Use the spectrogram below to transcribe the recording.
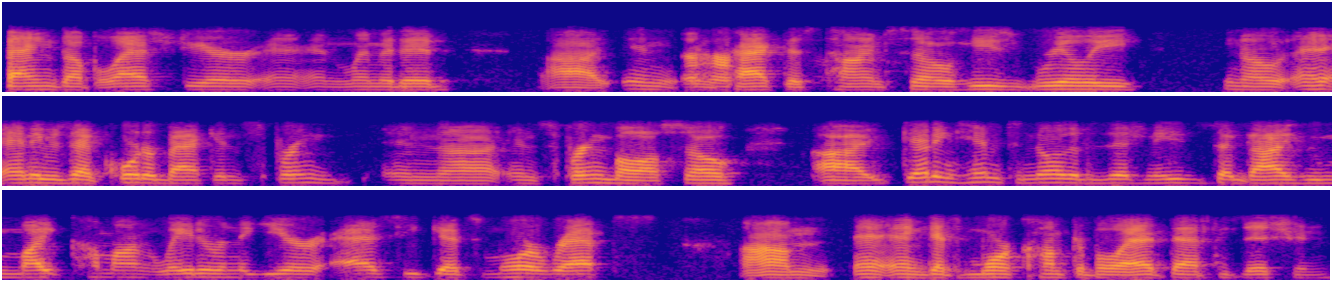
banged up last year and, and limited uh, in, Uh-huh. in practice time. So he's really, you know, and, and he was at quarterback in spring in uh, in spring ball. So uh, getting him to know the position, he's a guy who might come on later in the year as he gets more reps um, and, and gets more comfortable at that position.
